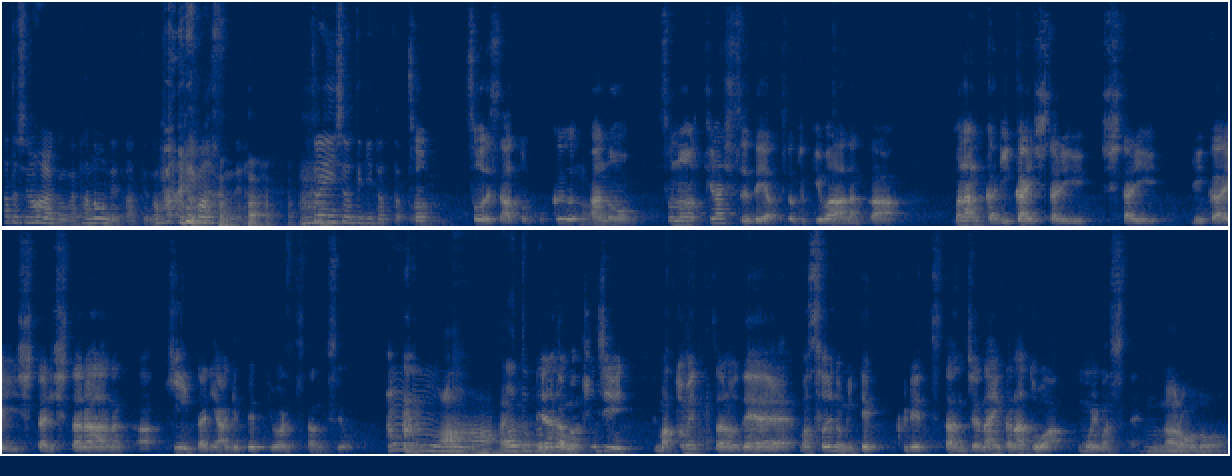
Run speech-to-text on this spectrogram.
あと篠原君が頼んでたっていうのもありますね。それは印象的だったと。そうそうですねあと僕あのそのキュラ室でやってた時はなんか、まあ、なんか理解したりしたり理解したりしたらなんかキータにあげてって言われてたんですよ。うんうんうん。あーはいアウトプッでなんかまあト。記事まとめてたので、まあ、そういうの見てくれてたんじゃないかなとは思いますね。うん。なるほど。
